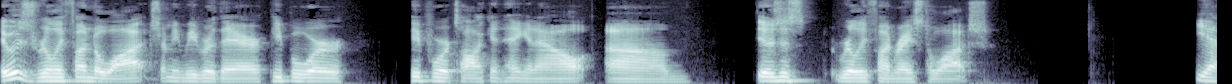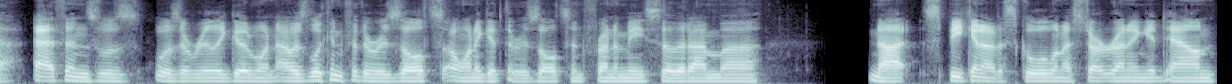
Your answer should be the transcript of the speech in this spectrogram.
it was really fun to watch i mean we were there people were people were talking hanging out um, it was just really fun race to watch yeah, Athens was was a really good one. I was looking for the results. I want to get the results in front of me so that I'm uh not speaking out of school when I start running it down.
